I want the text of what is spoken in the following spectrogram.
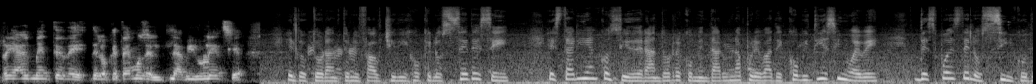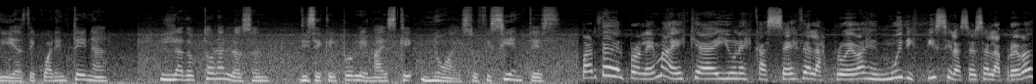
realmente de, de lo que tenemos de la virulencia. El doctor Anthony Fauci dijo que los CDC estarían considerando recomendar una prueba de COVID-19 después de los cinco días de cuarentena. La doctora Lawson dice que el problema es que no hay suficientes. Parte del problema es que hay una escasez de las pruebas, es muy difícil hacerse la prueba.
